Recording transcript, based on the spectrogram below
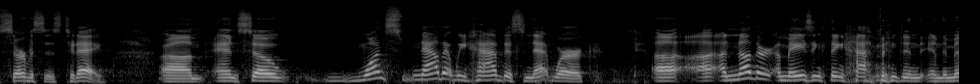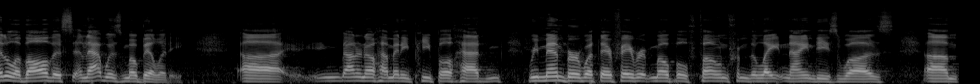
services today. Um, and so once, now that we have this network, uh, another amazing thing happened in, in the middle of all this, and that was mobility. Uh, I don't know how many people had remember what their favorite mobile phone from the late 90s was. Um,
